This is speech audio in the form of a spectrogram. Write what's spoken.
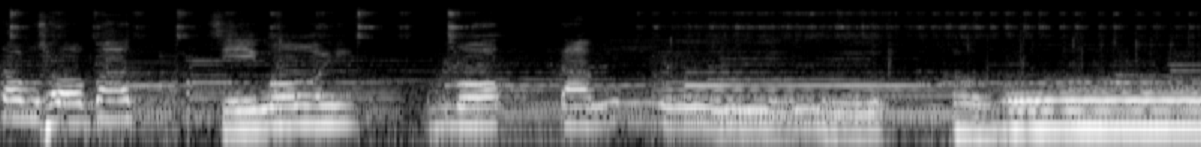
đông hồ bất chỉ ngồi một tấm đồi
